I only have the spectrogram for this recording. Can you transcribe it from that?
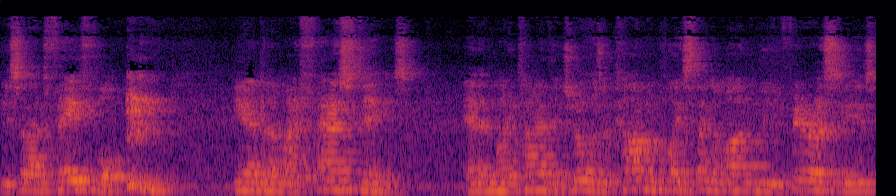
He said, I'm faithful in uh, my fastings and in my tithing. You know, it was a commonplace thing among the Pharisees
